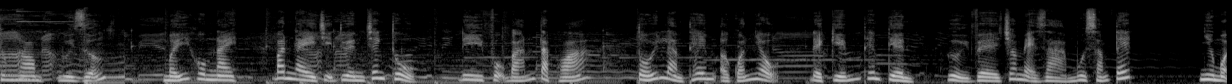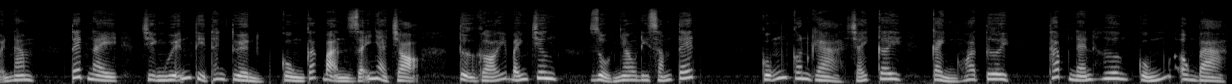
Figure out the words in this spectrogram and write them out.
trông nom, nuôi dưỡng. Mấy hôm nay, ban ngày chị Tuyền tranh thủ đi phụ bán tạp hóa, tối làm thêm ở quán nhậu để kiếm thêm tiền gửi về cho mẹ già mua sắm Tết. Như mọi năm, Tết này chị Nguyễn Thị Thanh Tuyền cùng các bạn dãy nhà trọ tự gói bánh trưng rủ nhau đi sắm Tết. Cũng con gà, trái cây, cảnh hoa tươi, thắp nén hương cúng ông bà.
